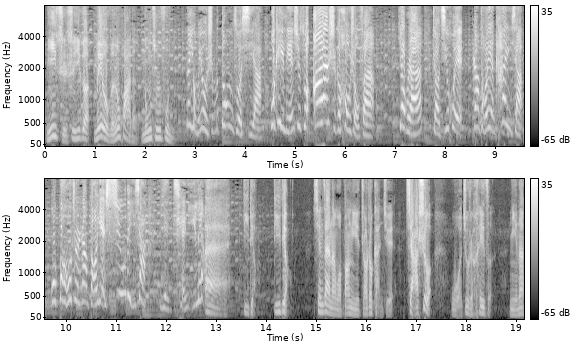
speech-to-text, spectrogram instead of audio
你只是一个没有文化的农村妇女。那有没有什么动作戏啊？我可以连续做二十个后手翻，要不然找机会让导演看一下，我保准让导演咻的一下眼前一亮。哎哎哎，低调低调。现在呢，我帮你找找感觉。假设我就是黑子，你呢？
